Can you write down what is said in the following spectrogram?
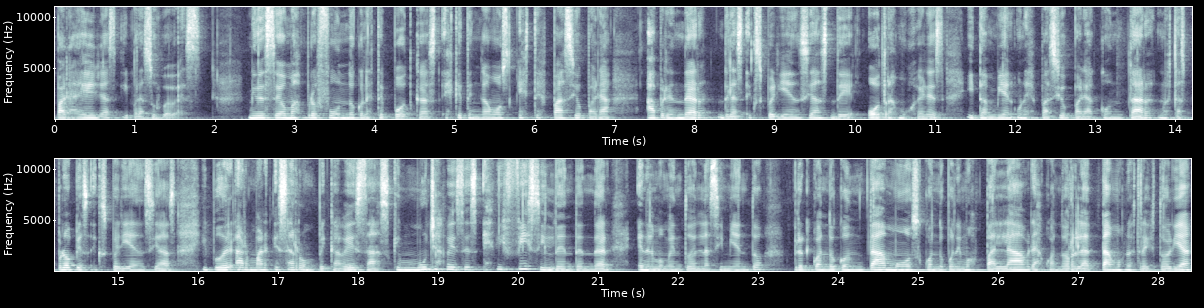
para ellas y para sus bebés. Mi deseo más profundo con este podcast es que tengamos este espacio para aprender de las experiencias de otras mujeres y también un espacio para contar nuestras propias experiencias y poder armar ese rompecabezas que muchas veces es difícil de entender en el momento del nacimiento, pero que cuando contamos, cuando ponemos palabras, cuando relatamos nuestra historia,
